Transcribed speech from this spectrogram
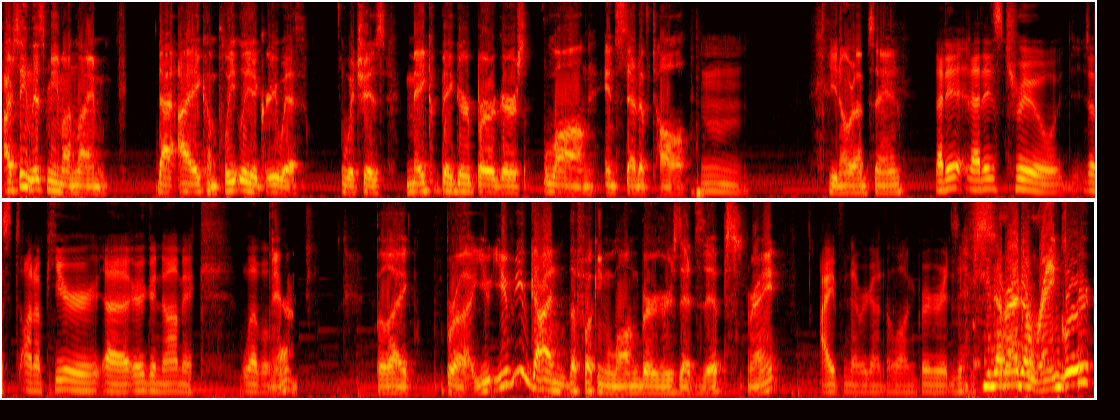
I've seen this meme online that I completely agree with, which is make bigger burgers long instead of tall. Hmm. You know what I'm saying? That is that is true, just on a pure uh, ergonomic level. Yeah. but like, bruh, you you've you've gotten the fucking long burgers at Zips, right? I've never gotten a long burger at Zips. You never had a Wrangler?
